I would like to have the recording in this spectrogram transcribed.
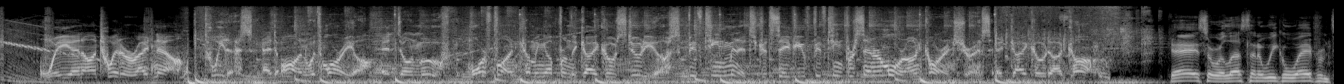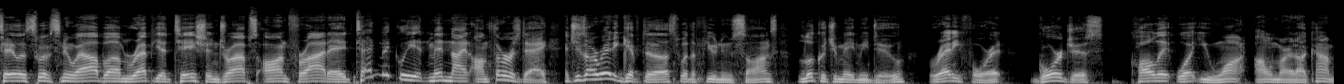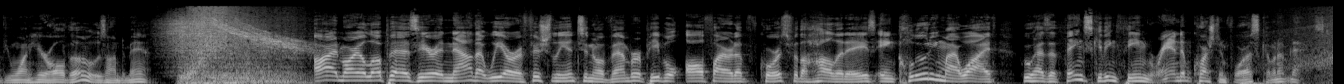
Weigh on Twitter right now. Tweet us at On With Mario. And don't move. More fun coming up from the Geico Studios. 15 minutes could save you 15% or more on car insurance at geico.com. Okay, so we're less than a week away from Taylor Swift's new album, Reputation, drops on Friday, technically at midnight on Thursday, and she's already gifted us with a few new songs. Look What You Made Me Do, Ready for It, Gorgeous, Call It What You Want, onwithmario.com if you want to hear all those on demand. All right, Mario Lopez here, and now that we are officially into November, people all fired up, of course, for the holidays, including my wife, who has a Thanksgiving themed random question for us coming up next.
